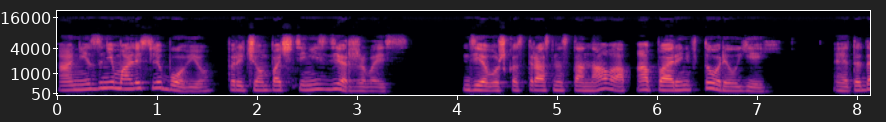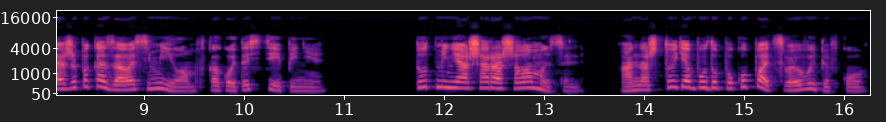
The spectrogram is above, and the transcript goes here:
Они занимались любовью, причем почти не сдерживаясь. Девушка страстно стонала, а парень вторил ей. Это даже показалось милым в какой-то степени. Тут меня ошарашила мысль: а на что я буду покупать свою выпивку?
